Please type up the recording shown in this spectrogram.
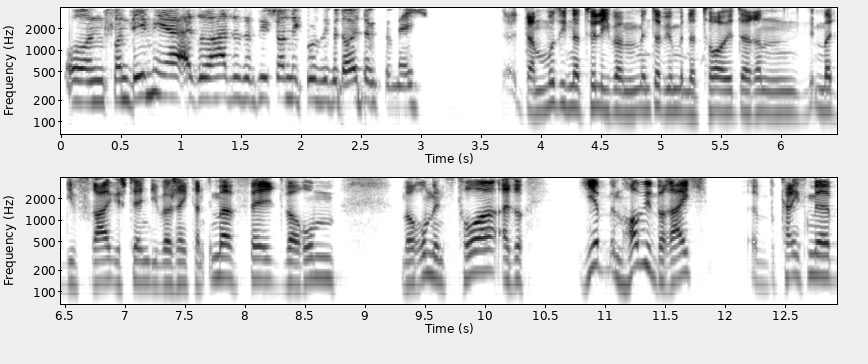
Und von dem her, also hat es natürlich schon eine große Bedeutung für mich. Da muss ich natürlich beim Interview mit einer Torhüterin immer die Frage stellen, die wahrscheinlich dann immer fällt, warum, warum ins Tor? Also hier im Hobbybereich kann ich es mir,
